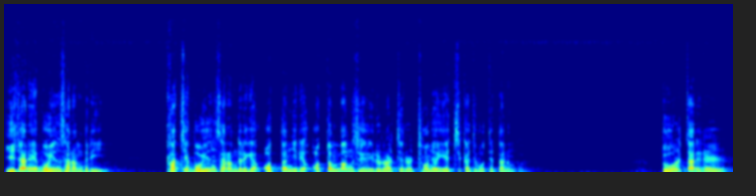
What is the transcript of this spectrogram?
이 자리에 모인 사람들이 같이 모인 사람들에게 어떤 일이 어떤 방식으로 일어날지를 전혀 예측하지 못했다는 거예요. 누울 자리를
